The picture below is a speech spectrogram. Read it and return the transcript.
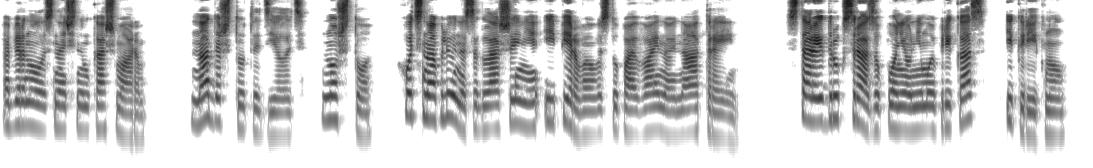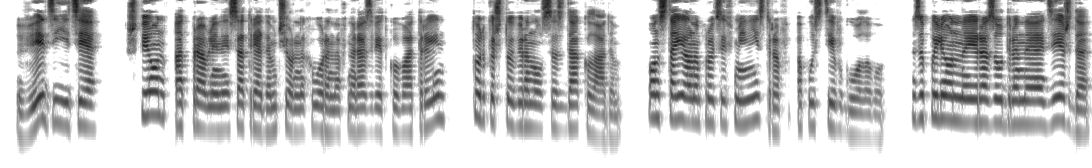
обернулась ночным кошмаром. Надо что-то делать. Ну что? Хоть наплюй на соглашение и первым выступай войной на Атрейн. Старый друг сразу понял немой приказ и крикнул. «Ведите!» Шпион, отправленный с отрядом черных воронов на разведку в Атрейн, только что вернулся с докладом. Он стоял напротив министров, опустив голову. Запыленная и разодранная одежда,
